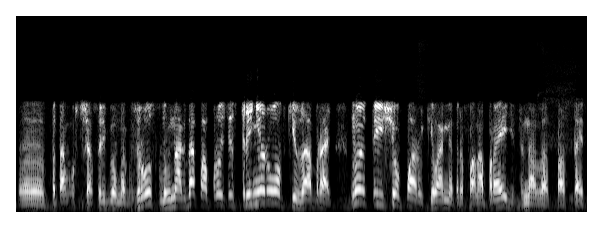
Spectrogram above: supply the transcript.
потому что сейчас ребенок взрослый, но иногда попросит с тренировки забрать. Ну, это еще пару километров она проедет и назад поставит.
